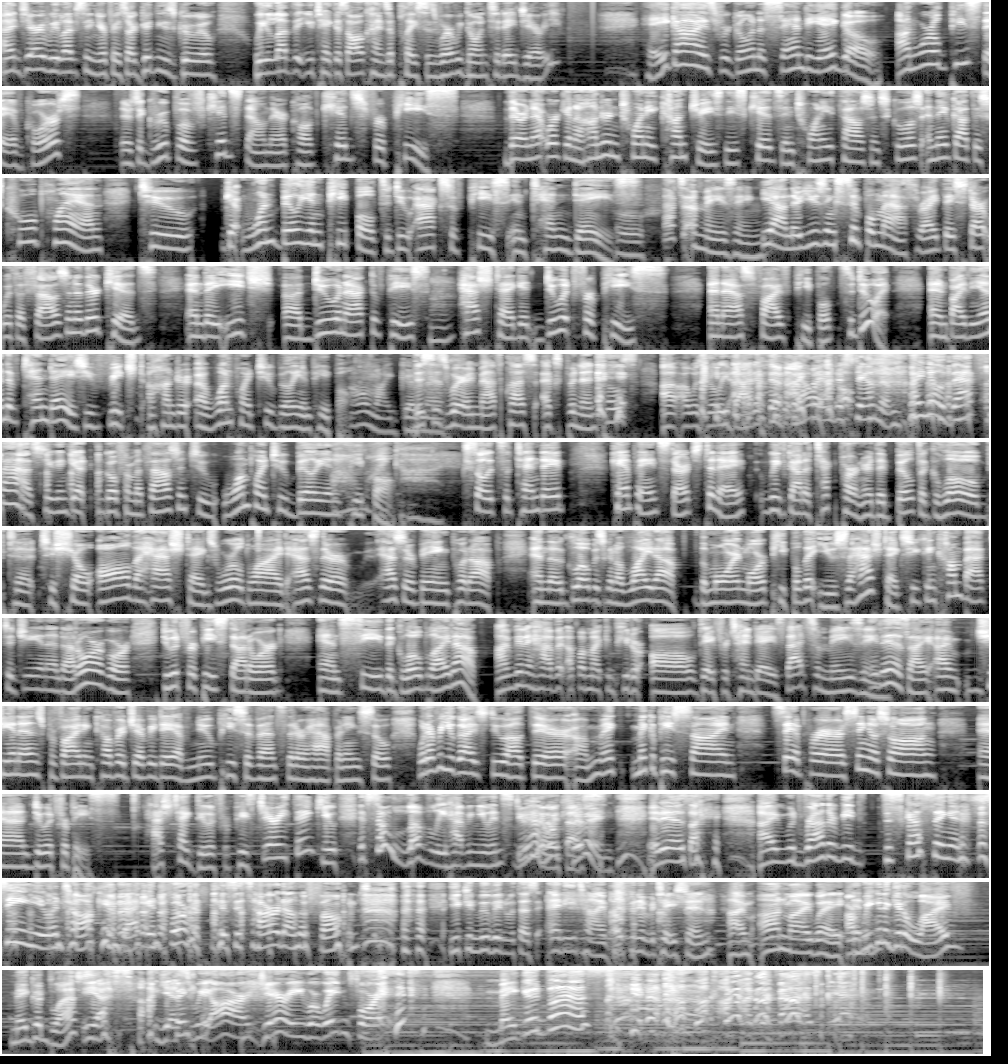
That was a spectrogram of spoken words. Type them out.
And Jerry, we love seeing your face. Our good news guru. We love that you take us all kinds of places. Where are we going today, Jerry? Hey guys, we're going to San Diego on World Peace Day, of course. There's a group of kids down there called Kids for Peace. They're a network in 120 countries, these kids in 20,000 schools, and they've got this cool plan to get 1 billion people to do acts of peace in 10 days. That's amazing. Yeah, and they're using simple math, right? They start with a thousand of their kids, and they each uh, do an act of peace, hashtag it, do it for peace, and ask five people to do it. And by the end of 10 days, you've reached 100, uh, 1.2 billion people. Oh my goodness. This is where in math class exponentials, uh, I was really bad at them, but now I understand them. I know that fast. You can get go from a thousand to 1.2 billion people. So it's a 10 day campaign starts today. We've got a tech partner that built a globe to, to show all the hashtags worldwide as they're, as they're being put up. And the globe is going to light up the more and more people that use the hashtag. So you can come back to gnn.org or doitforpeace.org and see the globe light up. I'm going to have it up on my computer all day for 10 days. That's amazing. It is. I, I'm GNN's providing coverage every day of new peace events that are happening. So whatever you guys do out there, um, make make a peace sign, say a prayer, sing a song, and do it for peace. Hashtag do it for peace. Jerry, thank you. It's so lovely having you in studio yeah, no with kidding. us. It is. I I would rather be discussing and seeing you and talking back and forth because it's hard on the phone. You can move in with us anytime. Open invitation. I'm on my way. Are And- we going to get a live May Good Bless? Yes. I Yes, think- we are. Jerry, we're waiting for it. May good bless. Yay.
